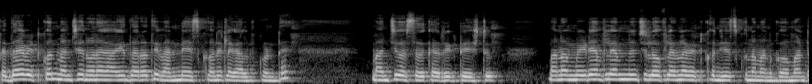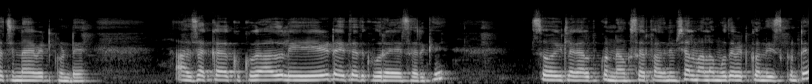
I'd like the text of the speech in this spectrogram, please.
పెద్దగా పెట్టుకొని మంచిగా నూనె కాగిన తర్వాత ఇవన్నీ వేసుకొని ఇట్లా కలుపుకుంటే మంచిగా వస్తుంది కర్రీకి టేస్ట్. మనం మీడియం ఫ్లేమ్ నుంచి లో ఫ్లేమ్లో పెట్టుకొని చేసుకున్నాం అనుకో మంట చిన్నగా పెట్టుకుంటే అది చక్కగా కుక్ కాదు లేట్ అవుతుంది కూర అయ్యేసరికి. సో ఇట్లా కలుపుకున్నా. ఒకసారి పది నిమిషాలు మళ్ళీ మూత పెట్టుకొని తీసుకుంటే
